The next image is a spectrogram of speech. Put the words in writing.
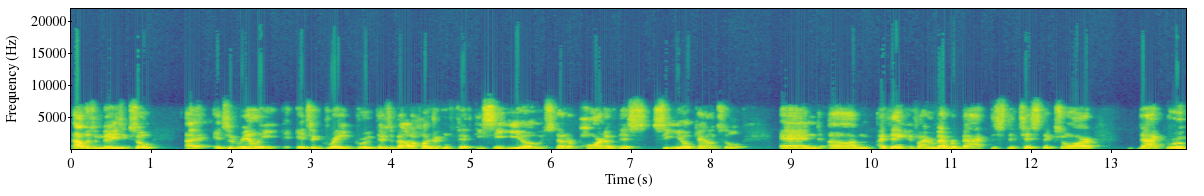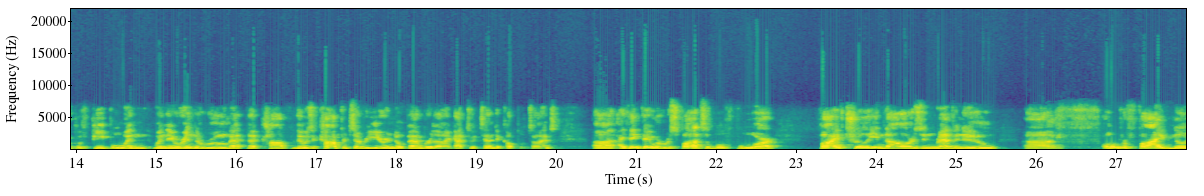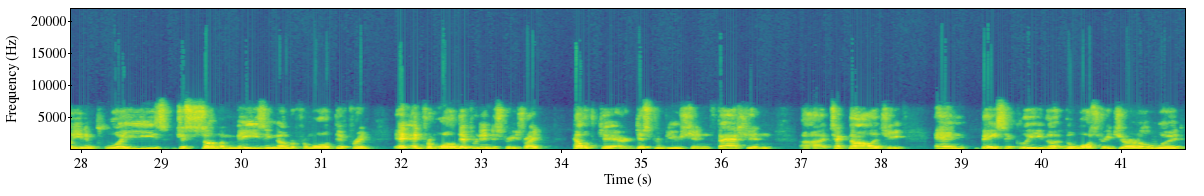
that was amazing. So uh, it's a really it's a great group. There's about 150 CEOs that are part of this CEO council, and um, I think if I remember back, the statistics are that group of people when when they were in the room at the conf there was a conference every year in November that I got to attend a couple of times. Uh, I think they were responsible for five trillion dollars in revenue, uh, over five million employees, just some amazing number from all different and, and from all different industries, right? Healthcare, distribution, fashion, uh, technology, and basically the the Wall Street Journal would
